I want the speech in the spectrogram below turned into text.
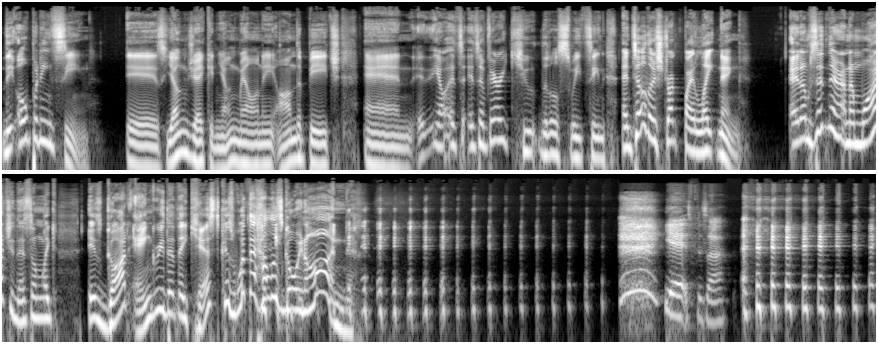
the opening scene is young Jake and young Melanie on the beach, and you know it's it's a very cute little sweet scene until they're struck by lightning. And I'm sitting there and I'm watching this. And I'm like, is God angry that they kissed? Because what the hell is going on? yeah, it's bizarre. it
